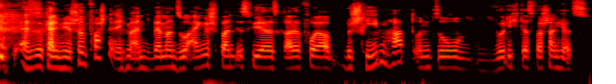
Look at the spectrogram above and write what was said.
Also das kann ich mir schon vorstellen. Ich meine, wenn man so eingespannt ist, wie ihr das gerade vorher beschrieben habt, und so würde ich das wahrscheinlich als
